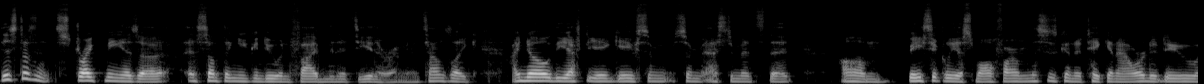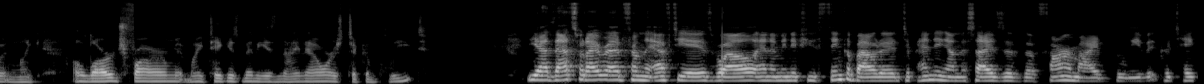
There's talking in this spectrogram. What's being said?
this doesn't strike me as a as something you can do in five minutes either. I mean, it sounds like I know the FDA gave some some estimates that um, basically a small farm this is going to take an hour to do, and like a large farm it might take as many as nine hours to complete. Yeah, that's what I read from the FDA as well. And I mean, if you think about it, depending on the size of the farm, I believe it could take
